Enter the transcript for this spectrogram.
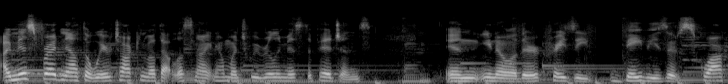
I miss fred and ethel we were talking about that last night and how much we really miss the pigeons. And you know they're crazy babies. That squawk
